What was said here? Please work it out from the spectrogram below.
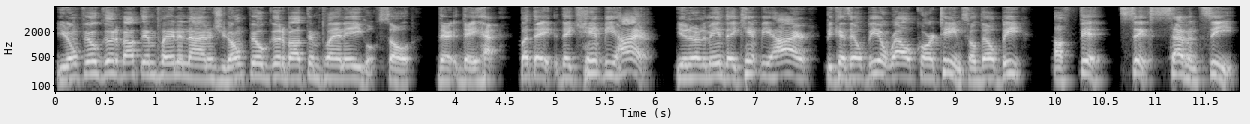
You don't feel good about them playing the Niners. You don't feel good about them playing the Eagles. So they they have, but they they can't be higher. You know what I mean? They can't be higher because they'll be a wild card team. So they'll be a fifth, sixth, seventh seed.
